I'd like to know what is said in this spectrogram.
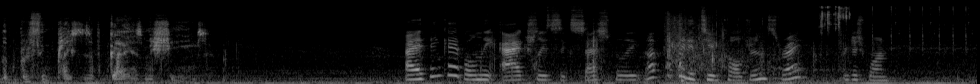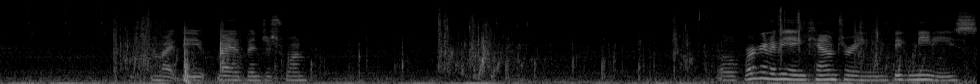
the birthing places of Gaia's machines. I think I've only actually successfully. I've completed two cauldrons, right? Or just one? It might be. Might have been just one. Well, if we're gonna be encountering big meanies,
